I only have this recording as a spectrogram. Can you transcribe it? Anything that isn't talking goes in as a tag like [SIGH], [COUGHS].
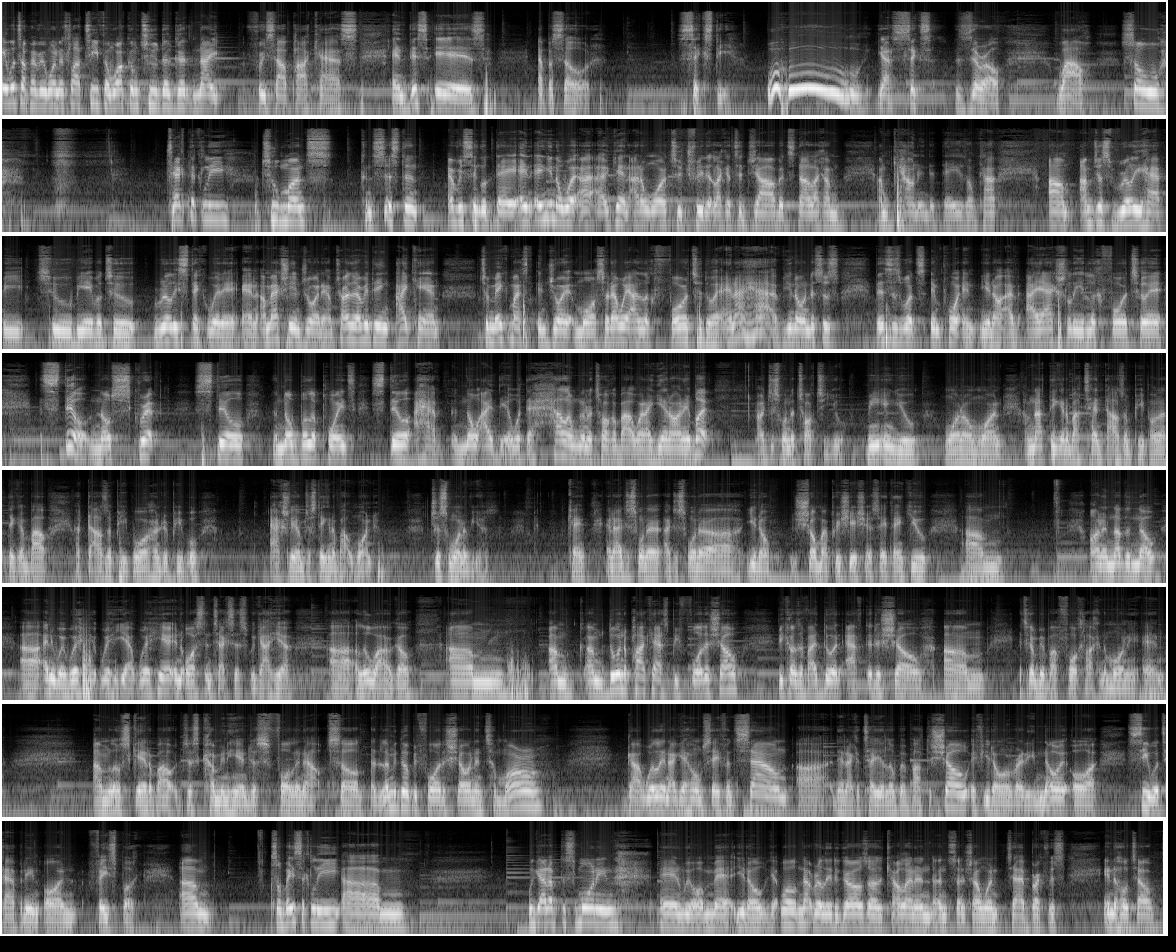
Hey, what's up, everyone? It's Latif, and welcome to the Good Night Freestyle Podcast. And this is episode 60. Woohoo! Yes, 6 0. Wow. So, technically, two months consistent every single day. And, and you know what? I, again, I don't want to treat it like it's a job. It's not like I'm I'm counting the days. I'm counting um, I'm just really happy to be able to really stick with it, and I'm actually enjoying it. I'm trying to do everything I can to make myself enjoy it more, so that way I look forward to do it, and I have, you know, and this is this is what's important, you know. I I actually look forward to it. Still, no script, still no bullet points, still I have no idea what the hell I'm going to talk about when I get on it, but I just want to talk to you, me and you one on one. I'm not thinking about 10,000 people. I'm not thinking about a 1,000 people or 100 people. Actually, I'm just thinking about one, just one of you. Okay, and I just want to, I just want to, uh, you know, show my appreciation and say thank you. Um, on another note, uh, anyway, we're, we're yeah we're here in Austin, Texas. We got here uh, a little while ago. Um, I'm I'm doing the podcast before the show because if I do it after the show, um, it's gonna be about four o'clock in the morning, and I'm a little scared about just coming here and just falling out. So let me do it before the show, and then tomorrow, God willing, I get home safe and sound. Uh, then I can tell you a little bit about the show if you don't already know it or see what's happening on Facebook. Um, so basically, um, we got up this morning and we all met, you know, well, not really. The girls, uh, Caroline and, and Sunshine went to have breakfast in the hotel.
